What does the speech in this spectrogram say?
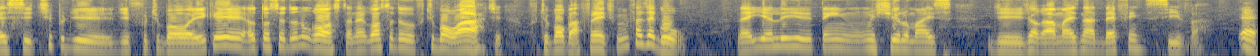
esse tipo de, de futebol aí que o torcedor não gosta, né? Gosta do futebol arte, futebol para frente, me fazer gol, né? E ele tem um estilo mais de jogar mais na defensiva. É,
